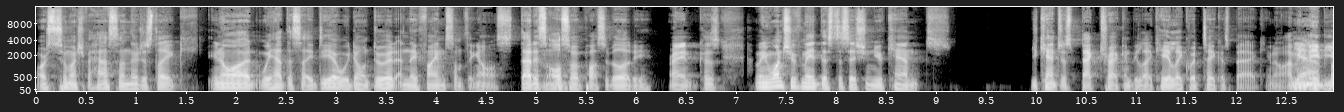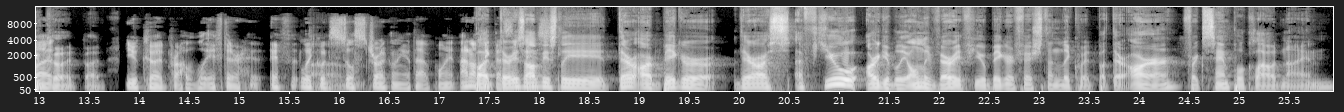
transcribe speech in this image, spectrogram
or it's too much of a hassle, and they're just like, you know what, we had this idea, we don't do it, and they find something else. That is Mhm. also a possibility, right? Because I mean, once you've made this decision, you can't you can't just backtrack and be like, hey, Liquid, take us back. You know, I mean, Yeah, maybe you could, but You could probably if they're if Liquid's still Um, struggling at that point. I don't think but that's there the is case. obviously there are bigger there are a few arguably only very few bigger fish than liquid but there are for example cloud9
